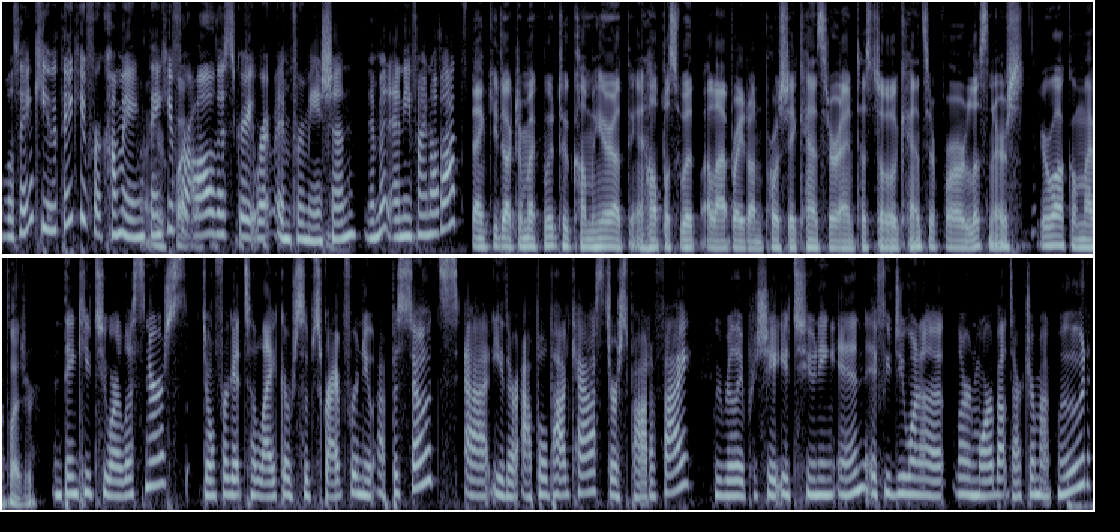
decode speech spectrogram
Well, thank you. Thank you for coming. Uh, thank you for quite all this great re- information. Nimeet, any final thoughts? Thank you, Dr. Mahmood, to come here I think, and help us with elaborate on prostate cancer and testicular cancer for our listeners. You're welcome. My pleasure. And thank you to our listeners. Don't forget to like or subscribe for new episodes at either Apple Podcast or Spotify. We really appreciate you tuning in. If you do want to learn more about Dr. Mahmood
